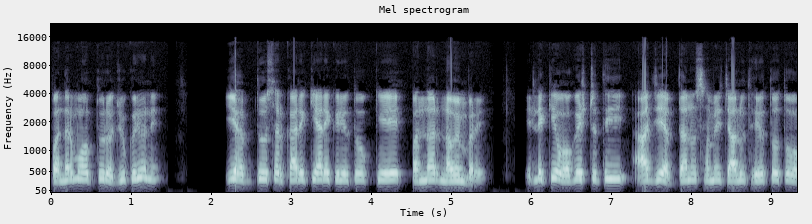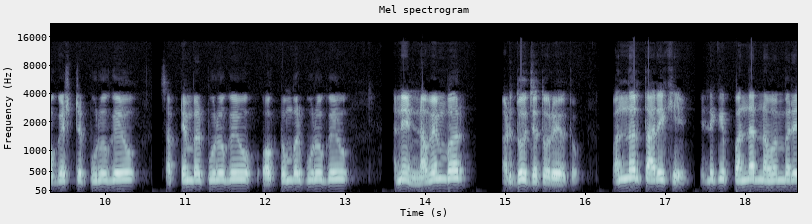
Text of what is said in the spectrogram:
પંદરમો હપ્તો રજૂ કર્યો ને, એ હપ્તો સરકારે ક્યારે કર્યો હતો કે પંદર નવેમ્બરે. એટલે કે ઓગસ્ટથી આ જે હપ્તાનો સમય ચાલુ થયો હતો તો ઓગસ્ટ પૂરો ગયો, સપ્ટેમ્બર પૂરો ગયો, ઓક્ટોબર પૂરો ગયો અને નવેમ્બર અડધો જતો રહ્યો હતો. પંદર તારીખે, એટલે કે પંદર નવેમ્બરે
